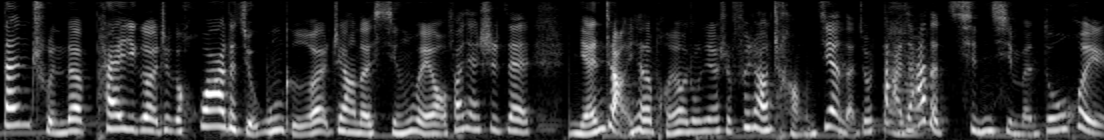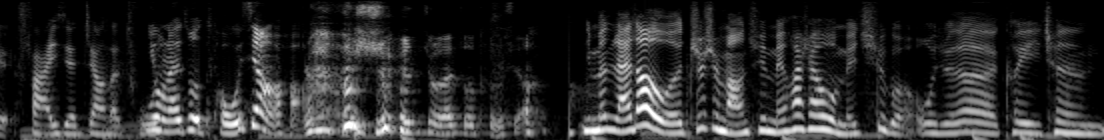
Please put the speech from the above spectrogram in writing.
单纯的。拍一个这个花的九宫格这样的行为，我发现是在年长一些的朋友中间是非常常见的，就是大家的亲戚们都会发一些这样的图，用来做头像哈，是用来做头像。你们来到我的知识盲区梅花山，我没去过，我觉得可以趁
